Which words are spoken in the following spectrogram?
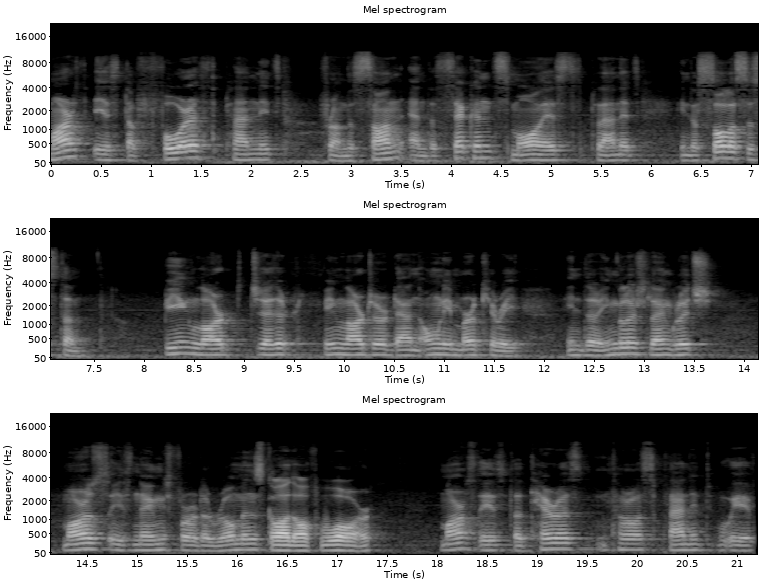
Mars is the fourth planet from the Sun and the second smallest planet in the solar system, being larger, being larger than only Mercury. In the English language, Mars is named for the Roman god of war. Mars is the terrestrial planet with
